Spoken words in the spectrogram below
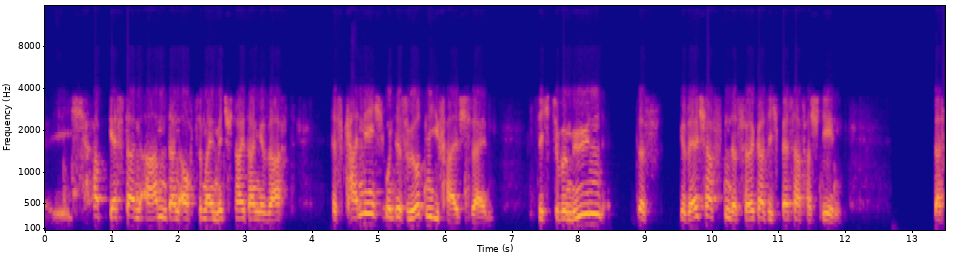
ich habe gestern Abend dann auch zu meinen Mitstreitern gesagt, es kann nicht und es wird nie falsch sein, sich zu bemühen, dass Gesellschaften, dass Völker sich besser verstehen. Das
